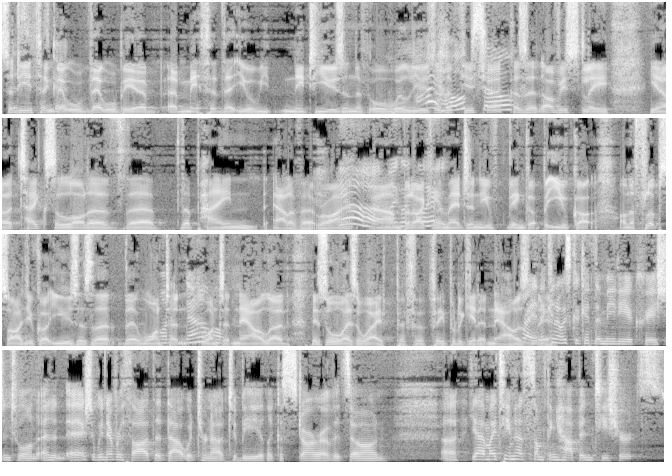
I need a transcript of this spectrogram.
So, do you think good. that will that will be a, a method that you'll need to use in the or will use I in the future? so. Because it obviously, you know, it takes a lot of the the pain out of it, right? Yeah, um, like- but like, I can hey- imagine you've then got, but you've got on the flip side, you've got users that, that want, Want it it now. want it now. Although there's always a way for people to get it now, isn't Right, there? they can always go get the media creation tool, and, and actually, we never thought that that would turn out to be like a star of its own. Uh, yeah, my team has something happen T-shirts.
